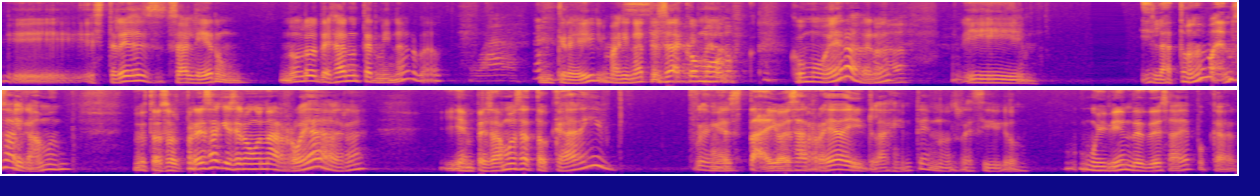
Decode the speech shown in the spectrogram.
Estrés salieron, no los dejaron terminar, ¿verdad? Increíble, imagínate, o sea, cómo, cómo, era, ¿verdad? Y, y la tona, bueno, salgamos. Nuestra sorpresa que hicieron una rueda, ¿verdad? Y empezamos a tocar y pues estalló esa rueda y la gente nos recibió muy bien desde esa época.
